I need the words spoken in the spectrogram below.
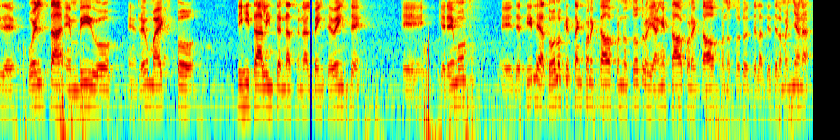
de vuelta en vivo en Reuma Expo Digital Internacional 2020. Eh, queremos eh, decirle a todos los que están conectados con nosotros y han estado conectados con nosotros desde las 10 de la mañana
